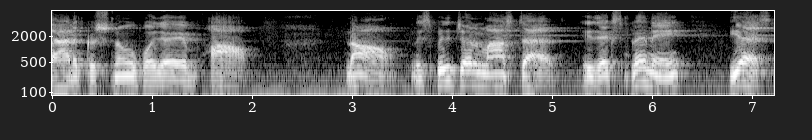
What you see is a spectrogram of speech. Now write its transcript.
তার কৃষ্ণ উপজয়ে ভাব Now, the spiritual master is explaining, yes,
